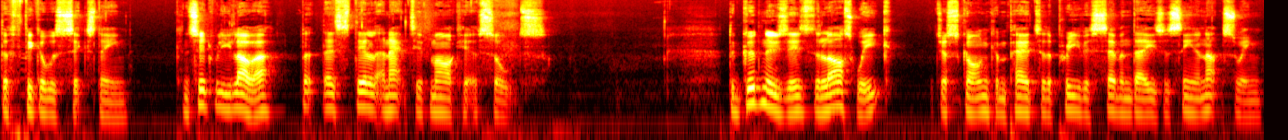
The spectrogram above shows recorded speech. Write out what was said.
the figure was 16. Considerably lower, but there's still an active market of sorts. The good news is the last week just gone compared to the previous seven days has seen an upswing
